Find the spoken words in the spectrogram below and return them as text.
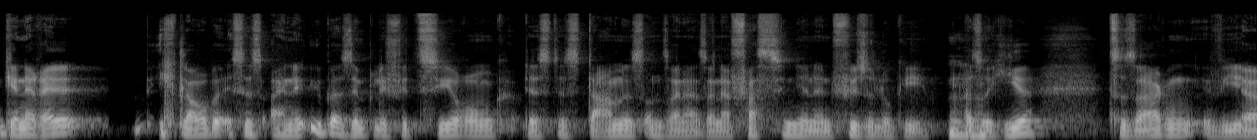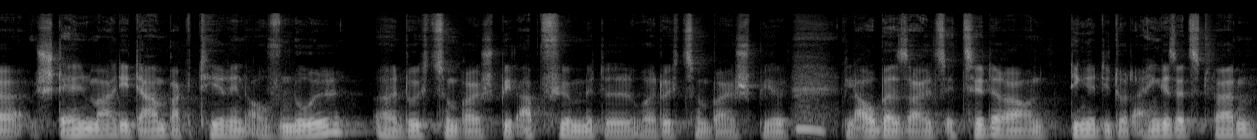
Generell ich glaube, es ist eine Übersimplifizierung des, des Darmes und seiner, seiner faszinierenden Physiologie. Mhm. Also hier zu sagen, wir stellen mal die Darmbakterien auf Null äh, durch zum Beispiel Abführmittel oder durch zum Beispiel mhm. Glaubersalz etc. und Dinge, die dort eingesetzt werden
